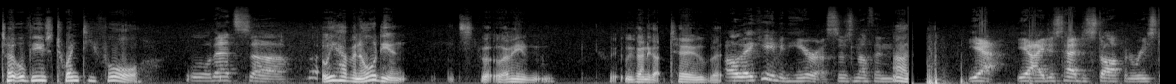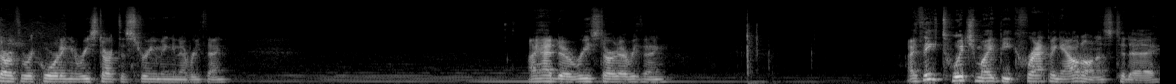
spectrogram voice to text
Total views 24. Well, that's. uh... We have an audience. I mean, we- we've only got two, but Oh, they can't even hear us. There's nothing. Oh. Yeah, yeah. I just had to stop and restart the recording and restart the streaming and everything. I had to restart everything. I think Twitch might be crapping out on us today.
